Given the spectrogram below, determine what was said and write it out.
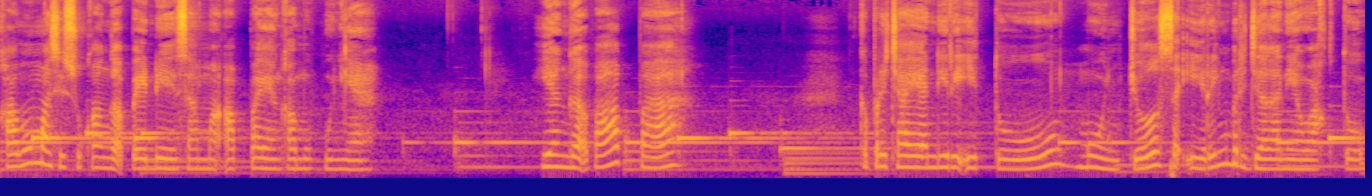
kamu masih suka nggak pede sama apa yang kamu punya, ya nggak apa-apa. Kepercayaan diri itu muncul seiring berjalannya waktu.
